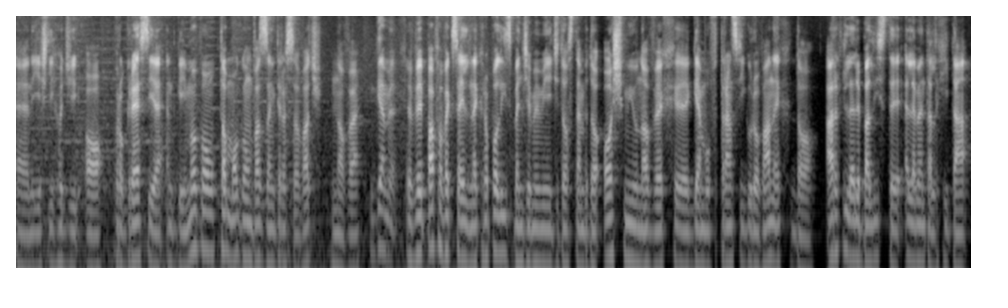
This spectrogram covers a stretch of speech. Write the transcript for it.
e, jeśli chodzi o progresję endgame'ową, to mogą was zainteresować nowe gemy. W Path of Exile Będziemy mieć dostęp do 8 nowych e, gemów transfigurowanych, do Artillery Balisty, Elemental Hita,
